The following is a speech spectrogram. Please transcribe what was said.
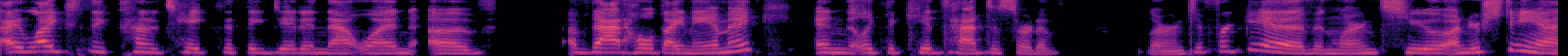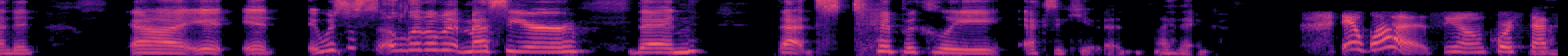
i liked the kind of take that they did in that one of of that whole dynamic and like the kids had to sort of learn to forgive and learn to understand it. Uh it it it was just a little bit messier than that's typically executed i think It was, you know, of course, that's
